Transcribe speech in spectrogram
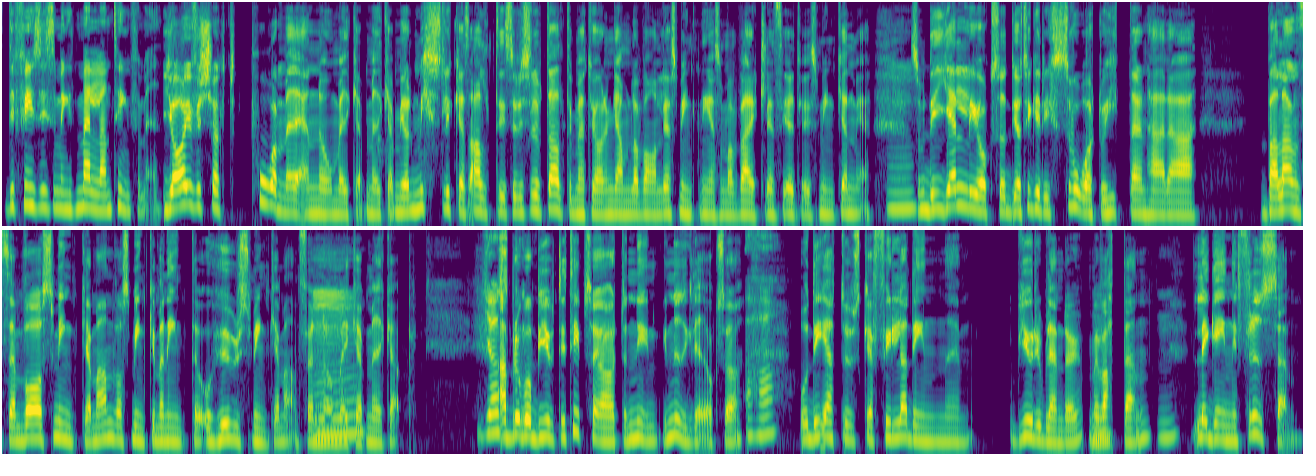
Det finns liksom inget mellanting för mig. Jag har ju försökt på mig en no makeup makeup men jag misslyckas alltid så det slutar alltid med att jag har den gamla vanliga sminkningen som man verkligen ser att jag är sminkad med. Mm. Så det gäller ju också, jag tycker det är svårt att hitta den här äh, balansen. Vad sminkar man, vad sminkar man inte och hur sminkar man för en no Mm. makeup makeup. Jag sk- Apropå beautytips har jag hört en ny, ny grej också. Aha. Och det är att du ska fylla din eh, beauty blender med Mm. vatten, Mm. lägga in i frysen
